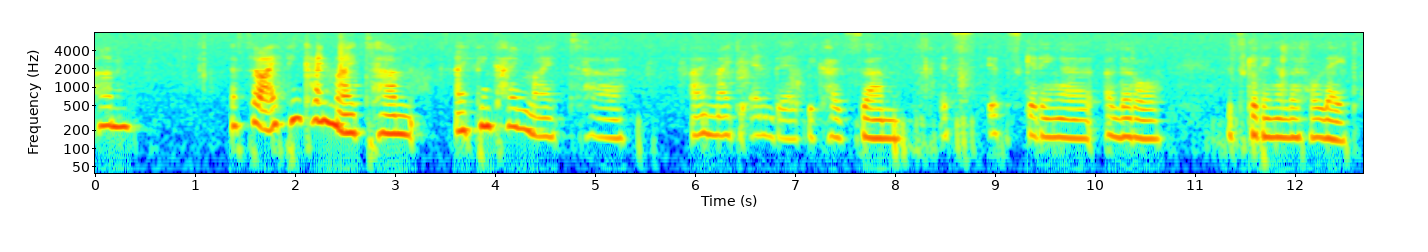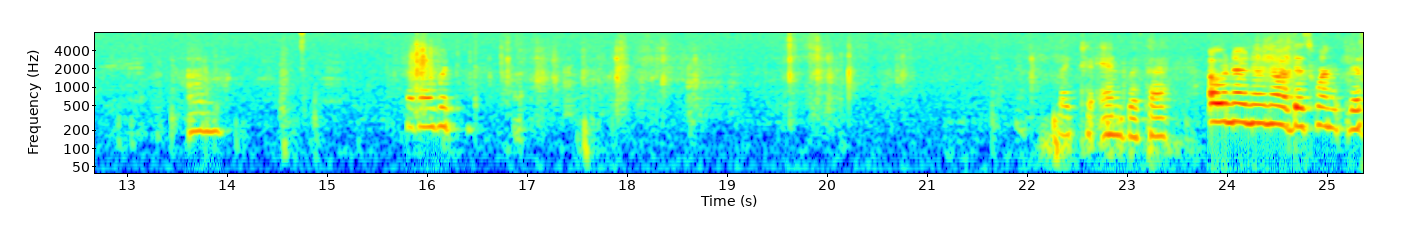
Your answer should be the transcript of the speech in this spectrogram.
um, so I think I might, um, I think I might, uh, I might end there because um, it's it's getting a, a little, it's getting a little late. Um, but I would. like to end with a oh no no no there's one there's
